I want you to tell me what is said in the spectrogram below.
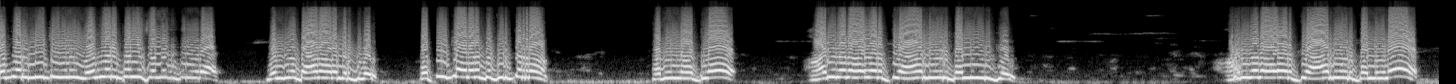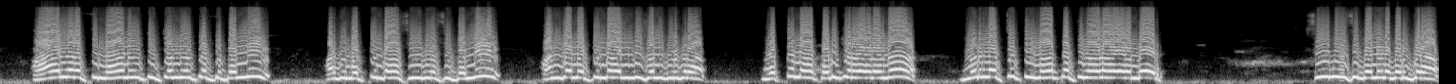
ஒவ்வொரு மீட்டிங்கிலும் ஒவ்வொரு பெரிய சொல்லிட்டு தெரியுற எங்களுக்கு ஆதாரம் இருக்குது பத்திரிகையாளருக்கு கொடுத்துடுறோம். தமிழ்நாட்டுல அறுபதாயிரத்தி அறுநூறு பள்ளி இருக்கு. அறுபதாயிரத்தி அறுநூறு பள்ளியில ஆயிரத்தி நானூத்தி தொண்ணூத்தி எட்டு பள்ளி அது மட்டும்தான் சிபிஎஸ்இ பள்ளி. அங்க மட்டும்தான் இந்தி சொல்லி கொடுக்குறோம். மொத்தமா படிக்கிறது ஒரு லட்சத்தி நாற்பத்தி நாலாயிரம் பேர். சிபிஎஸ்இ பள்ளியில படிக்கிறான்.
